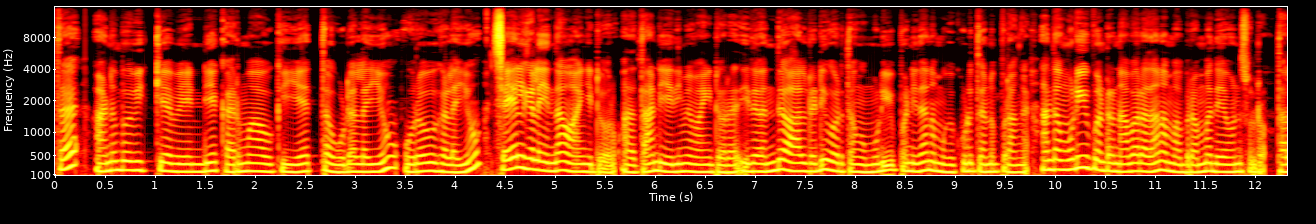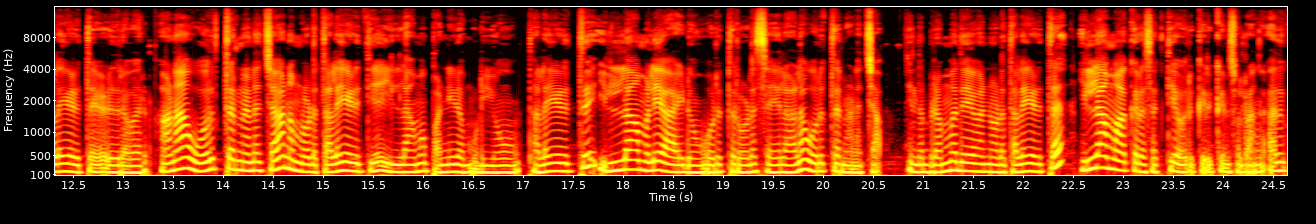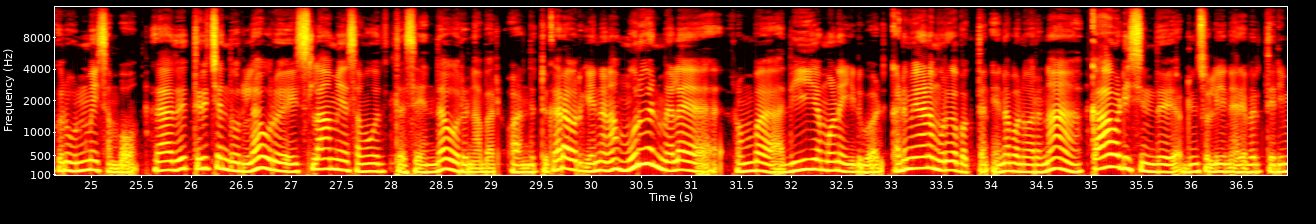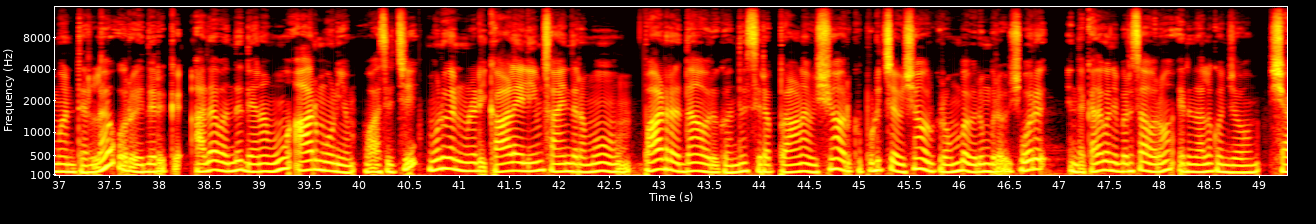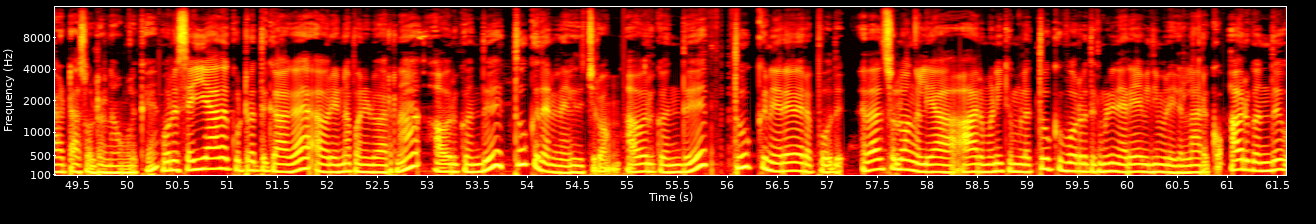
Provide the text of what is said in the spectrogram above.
அனுபவிக்க வேண்டிய கர்மாவுக்கு ஏற்ற உடலையும் உறவுகளையும் செயல்களையும் தான் வாங்கிட்டு வரும். அதை தாண்டி எதுவுமே வாங்கிட்டு வராது. இதை வந்து ஆல்ரெடி ஒருத்தவங்க முடிவு பண்ணி தான் நமக்கு கொடுத்து அனுப்புகிறாங்க அந்த முடிவு பண்ணுற நபரை தான் நம்ம பிரம்மதேவன் சொல்கிறோம் தலையெழுத்தை எழுதுறவர். ஆனால் ஒருத்தர் நினச்சா நம்மளோட தலையெழுத்தையே இல்லாமல் பண்ணிட முடியும். தலையெழுத்து இல்லாமலே ஆயிடும் ஒருத்தரோட செயலால் ஒருத்தர் நினச்சா. இந்த பிரம்மதேவனோட தலையெழுத்தை இல்லாமாக்குற சக்தி அவருக்கு இருக்குன்னு சொல்கிறாங்க அதுக்கு ஒரு உண்மை சம்பவம். அதாவது திருச்செந்தூரில் ஒரு இஸ்லாமிய சமூகத்தை சேர்ந்த ஒரு நபர் வாழ்ந்துட்டுருக்கார். அவருக்கு என்னென்னா முருகன் மேலே ரொம்ப அதிகமான ஈடுபாடு. கடுமையான முருக பக்தன் என்ன பண்ணுவாருன்னா காவடி சிந்து அப்படின்னு சொல்லி நிறைய பேருக்கு தெரியுமான்னு தெரில ஒரு இது இருக்குது அதை வந்து தினமும் ஹார்மோனியம் வாசித்து முருகன் முன்னாடி காலையிலையும் சாயந்தரமும் பாடுறது தான் அவருக்கு வந்து சிறப்பான விஷயம். அவருக்கு பிடிச்ச விஷயம். அவருக்கு ரொம்ப விரும்புகிற விஷயம். ஒரு இந்த கதை கொஞ்சம் பெருசாக வரும். இருந்தாலும் கொஞ்சம் ஷார்ட்டாக சொல்கிறேன் நான் உங்களுக்கு. ஒரு செய் செய்யாத குற்றத்துக்காக அவர் என்ன பண்ணிடுவார்னா அவருக்கு வந்து தூக்கு தண்டனை விதிச்சிருவாங்க. அவருக்கு வந்து தூக்கு நிறைவேற போகுது அதாவது சொல்லுவாங்க இல்லையா ஆறு மணிக்கு முன்னே தூக்கு போடுறதுக்கு முன்னாடி நிறைய விதிமுறைகள்லாம் இருக்கும். அவருக்கு வந்து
